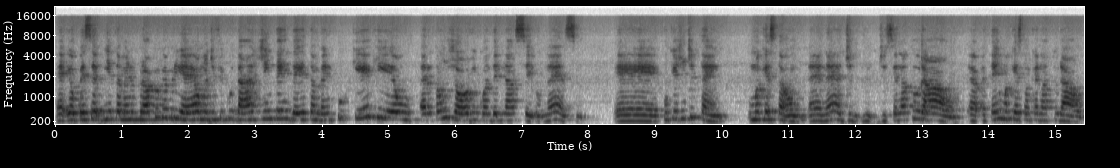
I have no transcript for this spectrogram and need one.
é, eu percebia também no próprio Gabriel uma dificuldade de entender também por que, que eu era tão jovem quando ele nasceu, né? Assim, é, porque a gente tem uma questão é, né, de, de ser natural, é, tem uma questão que é natural,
